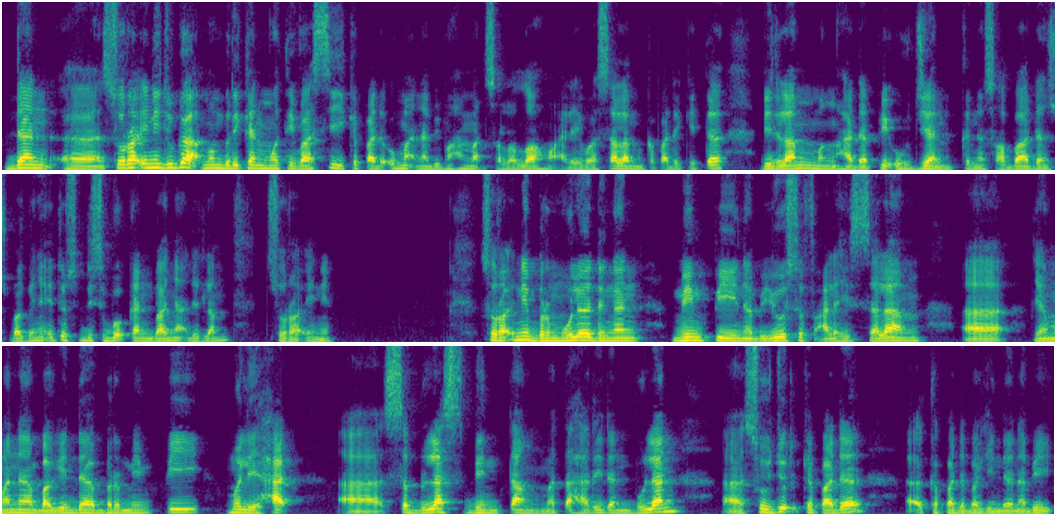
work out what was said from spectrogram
dan uh, surah ini juga memberikan motivasi kepada umat Nabi Muhammad sallallahu alaihi wasallam kepada kita di dalam menghadapi ujian kena sabar dan sebagainya itu disebutkan banyak di dalam surah ini. Surah ini bermula dengan mimpi Nabi Yusuf alaihi salam uh, yang mana baginda bermimpi melihat uh, 11 bintang matahari dan bulan uh, sujud kepada uh, kepada baginda Nabi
